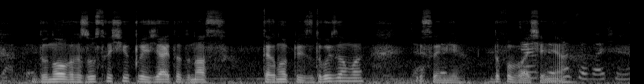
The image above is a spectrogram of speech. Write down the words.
Дякую. До нових зустрічей. Приїжджайте до нас в Тернопіль з друзями і Дякую. самі. До побачення. Дякую, до побачення.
